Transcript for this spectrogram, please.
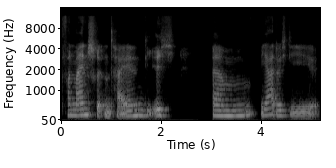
von meinen Schritten teilen, die ich ähm, ja durch die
